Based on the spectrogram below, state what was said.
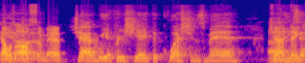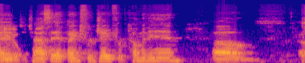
that was uh, awesome, man. Chad, we appreciate the questions, man. Uh, Chad, he thank said- you. Chad said, "Thanks for Jake for coming in." Um, uh,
